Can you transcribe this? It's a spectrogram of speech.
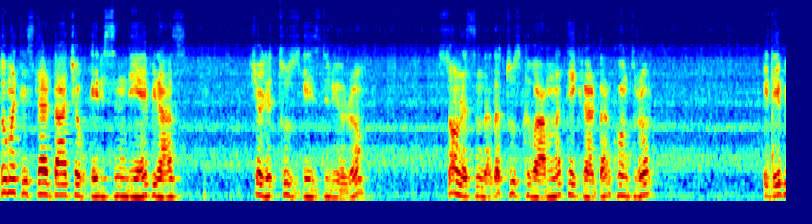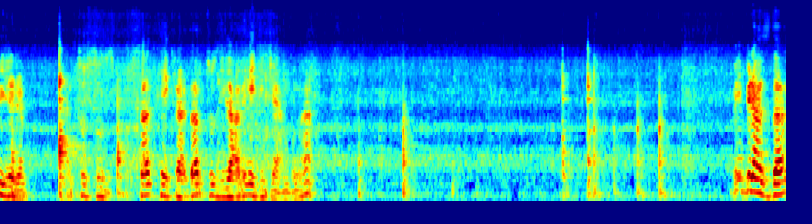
Domatesler daha çabuk erisin diye biraz şöyle tuz gezdiriyorum. Sonrasında da tuz kıvamına tekrardan kontrol edebilirim. Yani tuzsuzsa tekrardan tuz ilave edeceğim buna. Ve biraz da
